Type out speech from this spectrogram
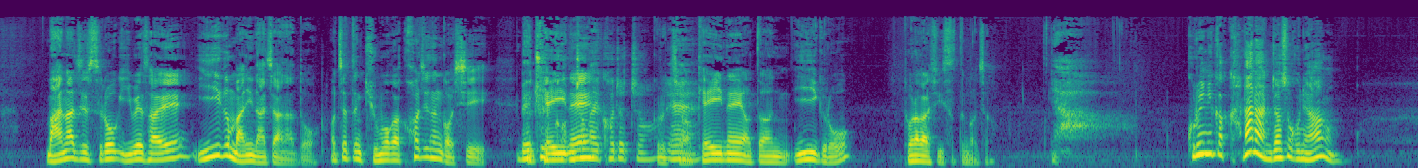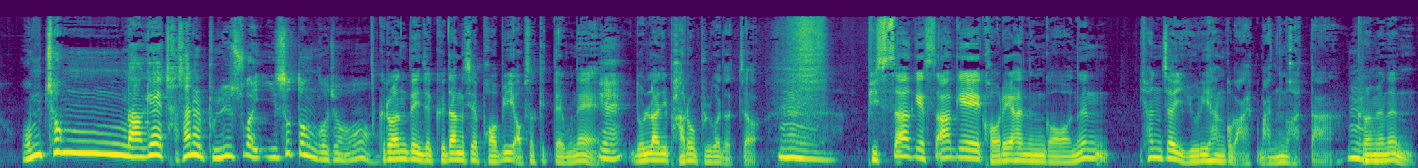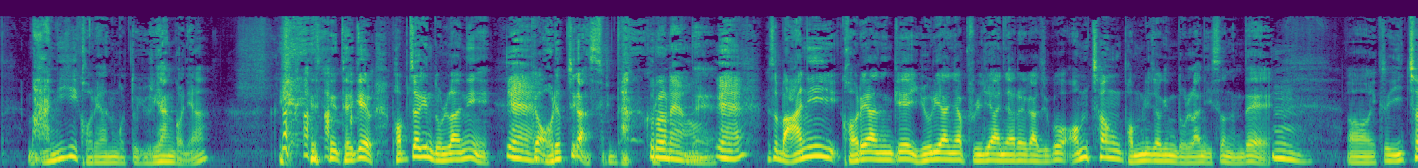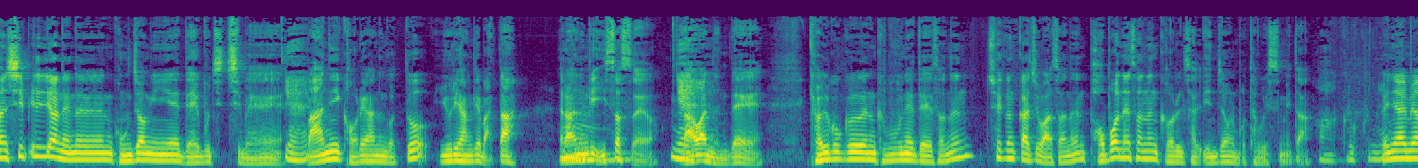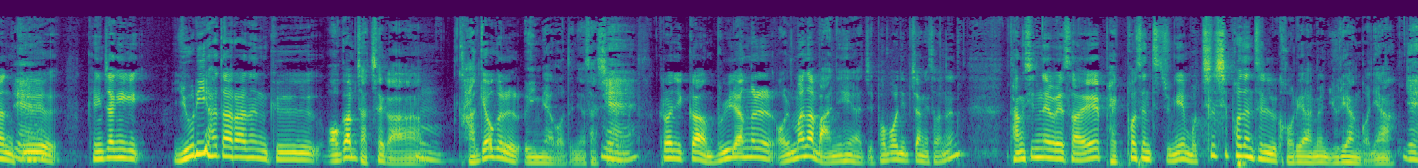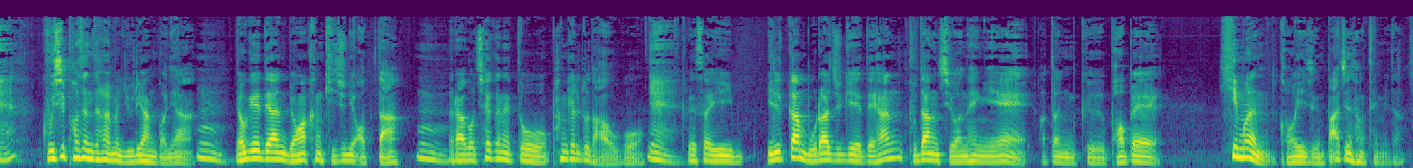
많아질수록 이 회사에 이익은 많이 나지 않아도 어쨌든 규모가 커지는 것이 그 개인의 커졌죠. 그렇죠. 예. 개인의 어떤 이익으로 돌아갈 수 있었던 거죠. 야. 그러니까 가만 앉아서 그냥 엄청나게 자산을 불릴 수가 있었던 거죠. 그런데 이제 그 당시에 법이 없었기 때문에 예. 논란이 바로 불거졌죠. 음. 비싸게 싸게 거래하는 거는 현재 유리한 거 맞, 맞는 것 같다. 음. 그러면은 많이 거래하는 것도 유리한 거냐? 되게 법적인 논란이 예. 어렵지가 않습니다. 그러네요. 네. 예. 그래서 많이 거래하는 게 유리하냐 불리하냐를 가지고 엄청 법리적인 논란이 있었는데 음. 어, 그래서 2011년에는 공정위의 내부 지침에 예. 많이 거래하는 것도 유리한 게 맞다라는 음. 게 있었어요. 예. 나왔는데 결국은 그 부분에 대해서는 최근까지 와서는 법원에서는 그거를 잘 인정을 못 하고 있습니다. 아, 그렇군요. 왜냐하면 예. 그 굉장히 유리하다라는 그 어감 자체가 음. 가격을 의미하거든요, 사실. 예. 그러니까 물량을 얼마나 많이 해야지 법원 입장에서는 당신네 회사의 100% 중에 뭐 70%를 거래하면 유리한 거냐. 예. 90%를 하면 유리한 거냐 음. 여기에 대한 명확한 기준이 없다 라고 음. 최근에 또 판결도 나오고 예. 그래서 이 일감 몰아주기에 대한 부당 지원 행위의 어떤 그 법의 힘은 거의 지금 빠진 상태입니다.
